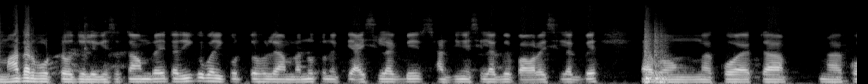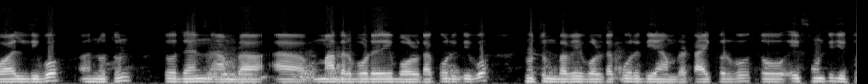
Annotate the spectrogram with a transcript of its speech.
মাদার বোর্ডটাও জ্বলে গেছে। তো আমরা এটা রিকভারি করতে হলে আমরা নতুন একটি আইসি লাগবে চার্জিং আইসি লাগবে পাওয়ার আইসি লাগবে এবং আহ, ক- একটা কয়েল দিব নতুন। তো দেন আমরা মাদার বোর্ডে এই বলটা করে দিব। নতুনভাবে এই বলটা করে দিয়ে আমরা ট্রাই করব। তো এই ফোনটি যেহেতু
